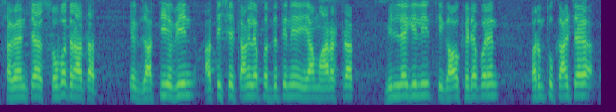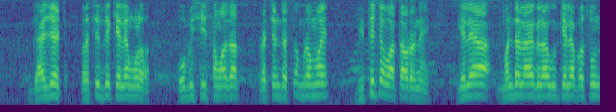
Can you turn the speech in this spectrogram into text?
सगळ्यांच्या सोबत राहतात एक जातीय विण अतिशय चांगल्या पद्धतीने या महाराष्ट्रात विणल्या गेली ती गावखेड्यापर्यंत परंतु कालच्या गॅजेट प्रसिद्ध केल्यामुळं ओबीसी समाजात प्रचंड संभ्रम आहे भीतीचं वातावरण आहे. गेल्या मंडल आयोग लागू केल्यापासून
